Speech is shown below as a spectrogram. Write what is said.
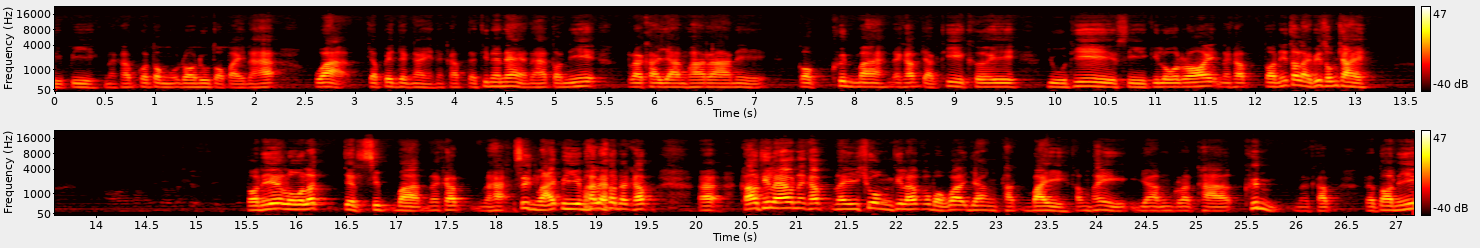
4 ปีนะครับก็ต้องรอดูต่อไปนะฮะว่าจะเป็นยังไงนะครับ แต่ที่แน่ๆนะฮะตอนนี้ราคายางพารานี่ก็ขึ้นมานะครับ จากที่เคยอยู่ที่ 4 กิโลร้อยนะครับ ตอนนี้เท่าไหร่พี่สมชัย ตอนนี้โลละ 70 บาทนะครับนะฮะซึ่งหลายปีมาแล้วนะครับ คราวที่แล้วนะครับในช่วงที่แล้วก็บอกว่ายางผลัดใบทำให้ยางราคาขึ้นนะครับ แต่ตอนนี้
